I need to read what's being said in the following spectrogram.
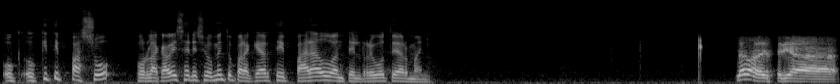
o, o qué te pasó por la cabeza en ese momento para quedarte parado ante el rebote de Armani. No, sería.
